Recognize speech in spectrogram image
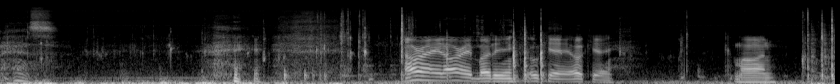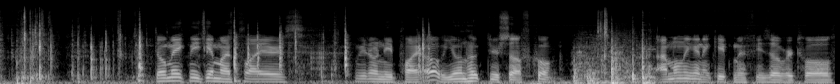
Yes. all right, all right, buddy. Okay, okay. Come on. Don't make me get my pliers. We don't need pliers. Oh, you unhooked yourself. Cool. I'm only going to keep him if he's over 12.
